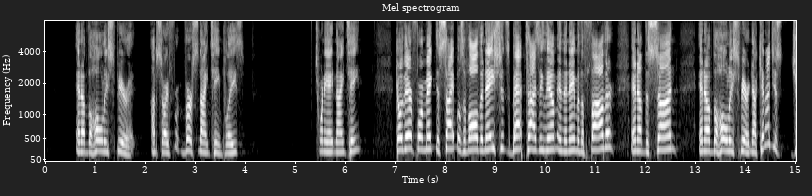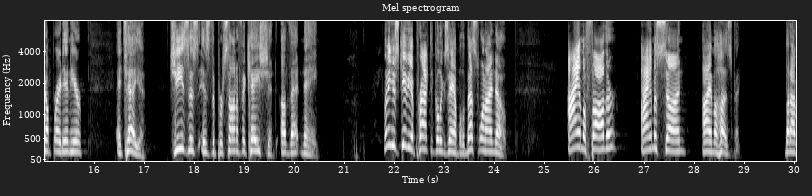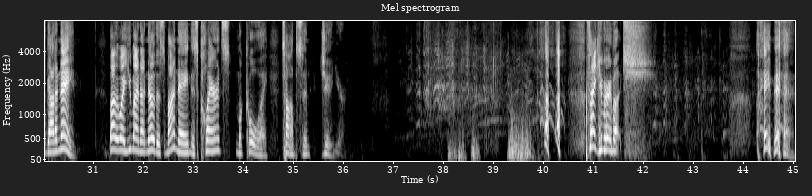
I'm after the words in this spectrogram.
and of the Holy Spirit. I'm sorry, verse 19, please. 28 19. Go therefore and make disciples of all the nations, baptizing them in the name of the Father and of the Son and of the Holy Spirit. Now, can I just jump right in here and tell you? Jesus is the personification of that name. Let me just give you a practical example, the best one I know. I am a father, I am a son, I am a husband, but I've got a name. By the way, you might not know this. My name is Clarence McCoy Thompson Jr. Thank you very much. Amen.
